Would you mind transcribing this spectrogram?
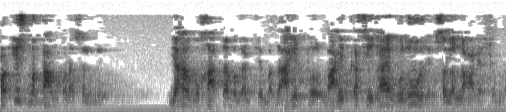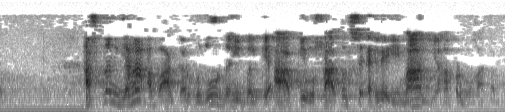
اور اس مقام پر اصل میں یہاں مخاطب اگرچہ مظاہر تو واحد کا سیکھا ہے، حضور ہے صلی اللہ علیہ وسلم۔ اصلاً یہاں اب آ کر حضور نہیں بلکہ آپ کی وساطت سے اہل ایمان یہاں پر مخاطب ہے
